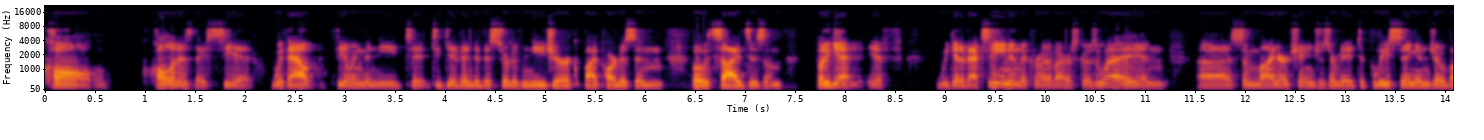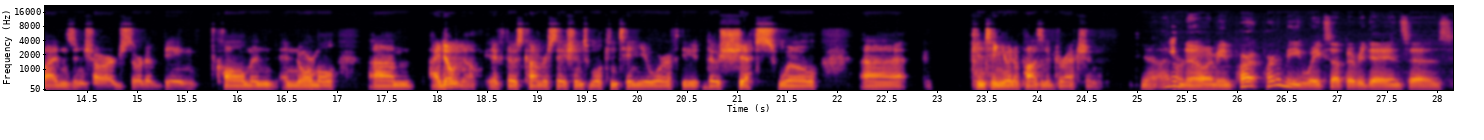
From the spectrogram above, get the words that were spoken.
call call it as they see it without feeling the need to, to give into this sort of knee jerk bipartisan both sidesism. But again, if we get a vaccine and the coronavirus goes away and uh, some minor changes are made to policing and Joe Biden's in charge, sort of being calm and, and normal. Um, I don't know if those conversations will continue or if the, those shifts will uh, continue in a positive direction. Yeah, I don't know. I mean, part part of me wakes up every day and says,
